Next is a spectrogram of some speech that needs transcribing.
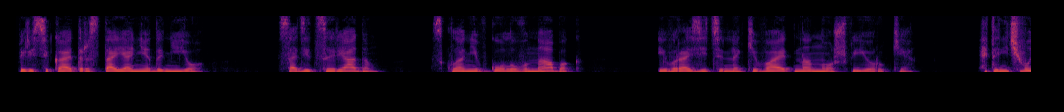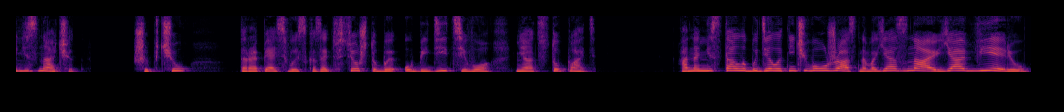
пересекает расстояние до нее, садится рядом, склонив голову на бок и выразительно кивает на нож в ее руке. «Это ничего не значит», — шепчу, торопясь высказать все, чтобы убедить его не отступать. «Она не стала бы делать ничего ужасного, я знаю, я верю!»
